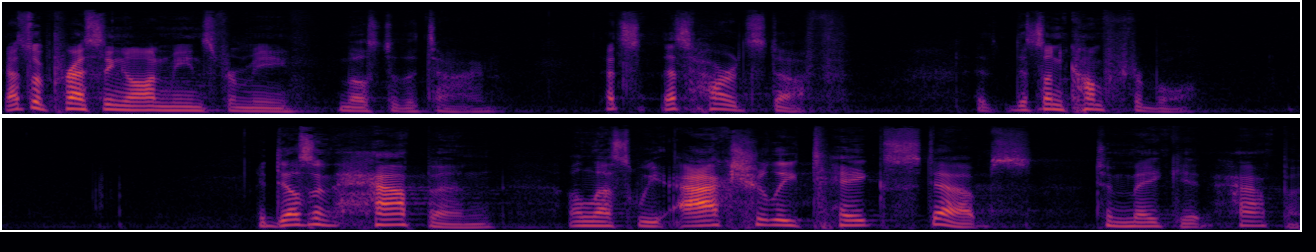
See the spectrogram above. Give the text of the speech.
That's what pressing on means for me most of the time. That's, that's hard stuff, that's uncomfortable. It doesn't happen unless we actually take steps to make it happen.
